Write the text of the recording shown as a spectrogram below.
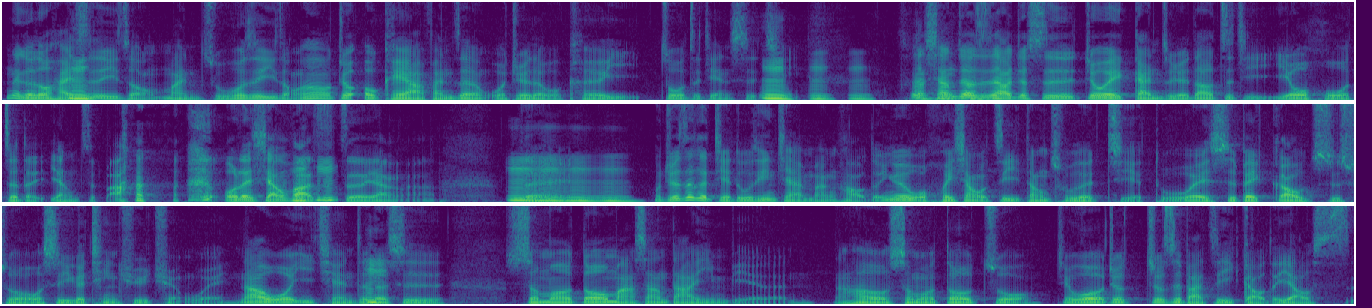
那个都还是一种满足，或是一种哦，就 OK 啊，反正我觉得我可以做这件事情，嗯嗯，那相较之下，就是就会感觉到自己也有活着的样子吧。我的想法是这样啊，对，嗯嗯，我觉得这个解读听起来蛮好的，因为我回想我自己当初的解读，我也是被告知说我是一个情绪权威，然后我以前真的是。什么都马上答应别人，然后什么都做，结果就就是把自己搞得要死。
